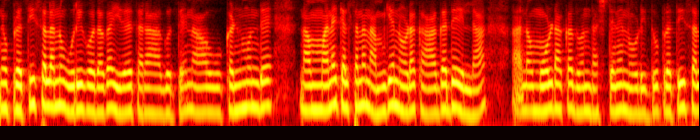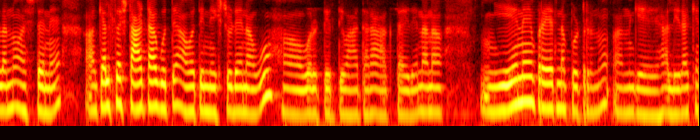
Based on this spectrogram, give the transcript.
ನಾವು ಪ್ರತಿ ಸಲನೂ ಊರಿಗೆ ಹೋದಾಗ ಇದೇ ಥರ ಆಗುತ್ತೆ. ನಾವು ಕಣ್ಮುಂದೆ, ನಮ್ಮ ಮನೆ ಕೆಲಸನ ನಮಗೆ ನೋಡೋಕೆ ಆಗೋದೇ ಇಲ್ಲ. ನಾವು ಮೋಲ್ಡ್ ಹಾಕೋದು ಒಂದು ಅಷ್ಟೇ ನೋಡಿದ್ದು. ಪ್ರತಿ ಸಲವೂ ಅಷ್ಟೇ ಕೆಲಸ ಸ್ಟಾರ್ಟ್ ಆಗುತ್ತೆ. ಆವತ್ತಿನ ನೆಕ್ಸ್ಟ್ ಡೇ ನಾವು ಹೊರಟಿರ್ತೀವಿ. ಆ ಥರ ಆಗ್ತಾಯಿದೆ ನಾನು ಏನೇ ಪ್ರಯತ್ನ ಪಟ್ರು ನನಗೆ ಅಲ್ಲಿರೋಕ್ಕೇ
